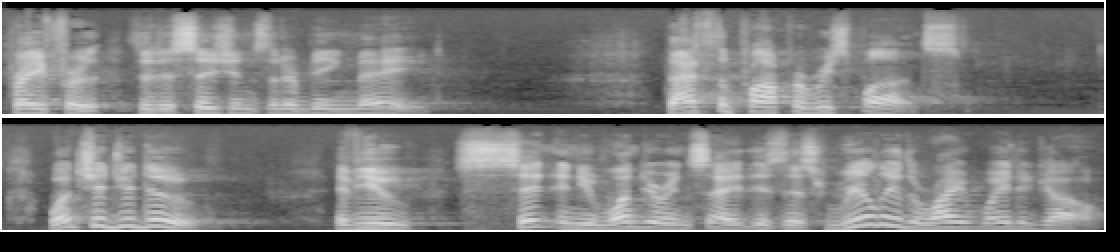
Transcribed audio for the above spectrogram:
Pray for the decisions that are being made. That's the proper response. What should you do if you sit and you wonder and say, Is this really the right way to go?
